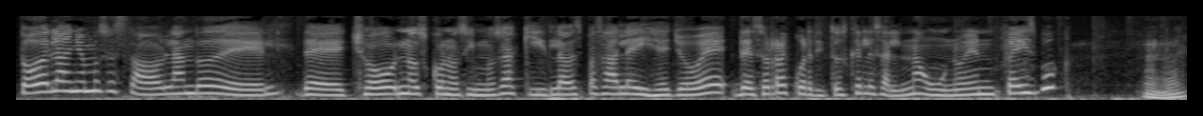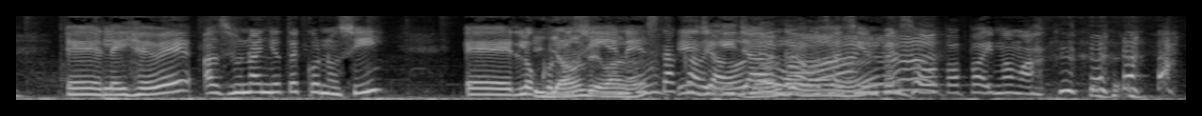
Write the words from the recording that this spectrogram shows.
todo el año hemos estado hablando de él. De hecho, nos conocimos aquí la vez pasada. Le dije yo, ve, de esos recuerditos que le salen a uno en Facebook. Eh, le dije, ve, hace un año te conocí. eh, lo ¿Y ya conocí va, en no? esta ¿Y cabina. ya Y ya dónde dónde va? vamos. Así empezó papá y mamá.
